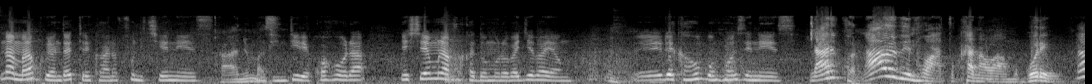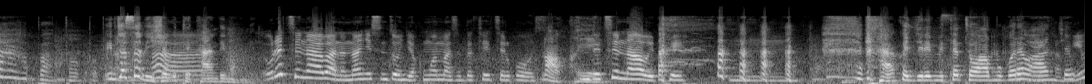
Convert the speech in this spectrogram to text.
Namara kubira ndayatereka ahantu apfundikiye neza. Hanyuma se. Ndindire ko ahora yashyire muri aka kadomoro bajye bayanywa. Eh, reka ahubwo nkoze neza. Ariko nawe ibintu watukana wa mugore we. Ah, ibyo se bije gute kandi none? Uretse n'abana nanjye sinzongera kunywa amazi adatetse rwose. Ndetse nawe pe. Mm. kugira imiteto wa mugore wanjye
